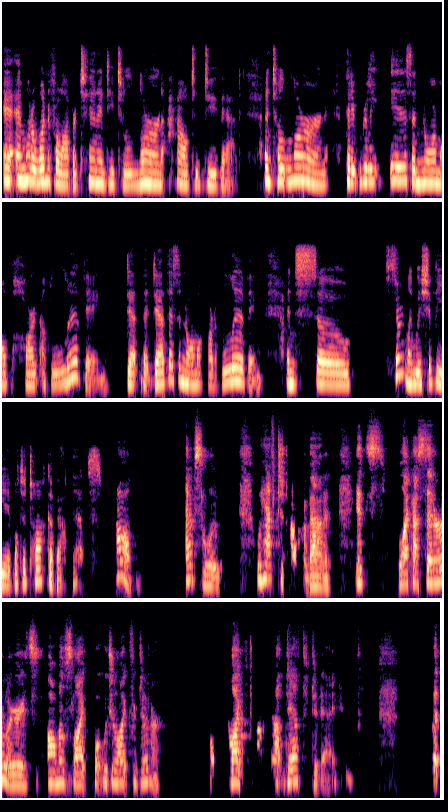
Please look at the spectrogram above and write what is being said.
and what a wonderful opportunity to learn how to do that and to learn that it really is a normal part of living, De- that death is a normal part of living. And so certainly we should be able to talk about this. Oh, absolutely. We have to talk about it. It's like I said earlier, it's almost like what would you like for dinner? like to talk about death today. But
